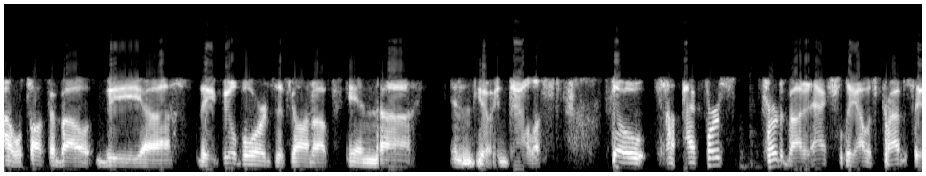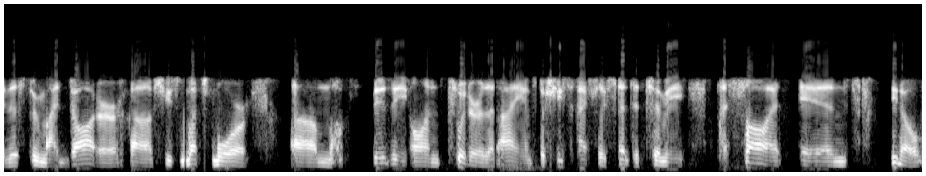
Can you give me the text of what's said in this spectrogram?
I will talk about the uh, the billboards that have gone up in uh, in you know in Dallas. So I first heard about it. Actually, I was proud to say this through my daughter. Uh, she's much more um, busy on Twitter than I am, so she's actually sent it to me. I saw it, and you know,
